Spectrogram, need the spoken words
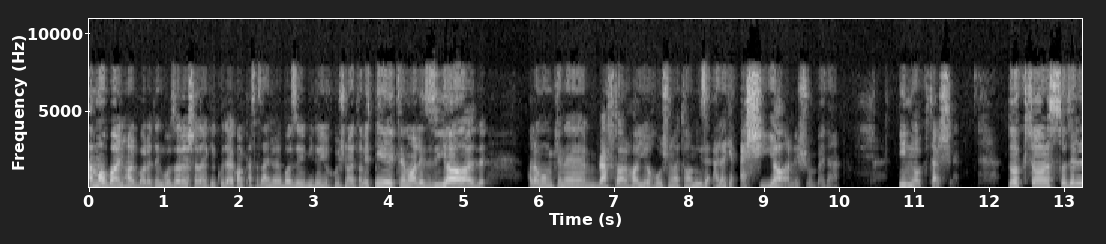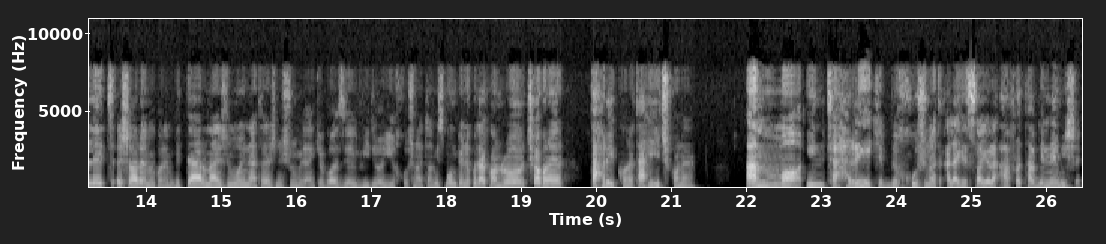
اما با این حال والدین گزارش دادن که کودکان پس از انجام بازی ویدیویی خشونت‌آمیز به احتمال زیاد حالا ممکنه رفتارهای خشونت‌آمیز علیه اشیا نشون بدن. این نکتهشه. دکتر سودلیت اشاره می‌کنه میگه در مجموع این نتایج نشون میدن که بازی ویدئویی خشونت آمیز ممکنه کودکان رو چیکار کنه؟ تحریک کنه تهییج کنه. اما این تحریک به خشونت علیه سایر افراد تبدیل نمیشه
